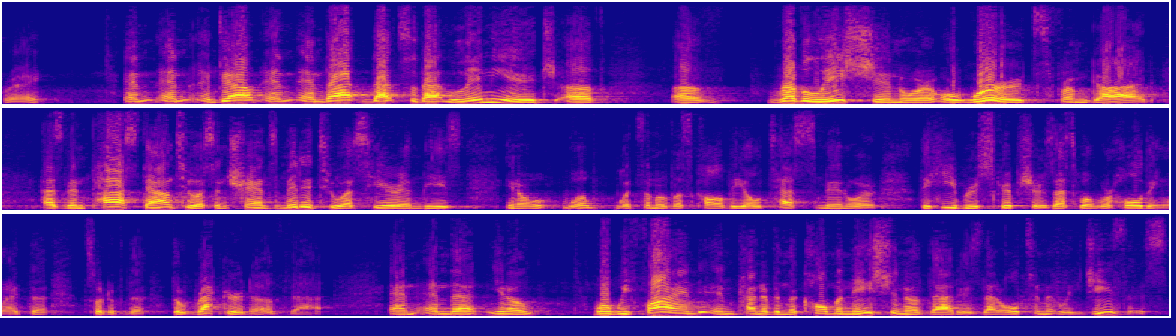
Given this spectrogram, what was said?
right? And, and, and down, and, and that, that, so that lineage of, of revelation or, or words from God has been passed down to us and transmitted to us here in these, you know, what, what some of us call the Old Testament or the Hebrew Scriptures. That's what we're holding, right? The sort of the, the record of that. And, and that, you know, what we find in kind of in the culmination of that is that ultimately Jesus,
